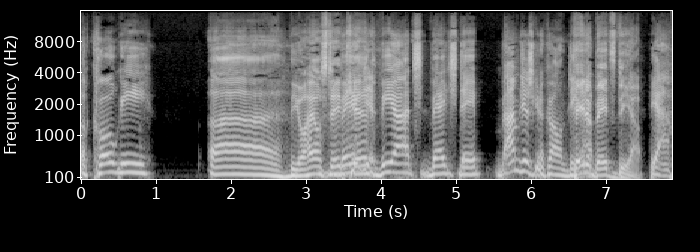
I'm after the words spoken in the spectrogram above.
Okogie, uh, the Ohio State kid. Viat, Bates, Dave. I'm just going to call him Diop. Keita Bates Diop. Yeah,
